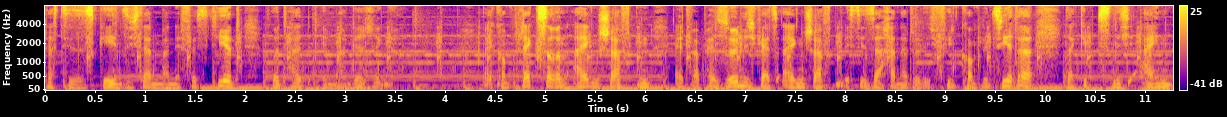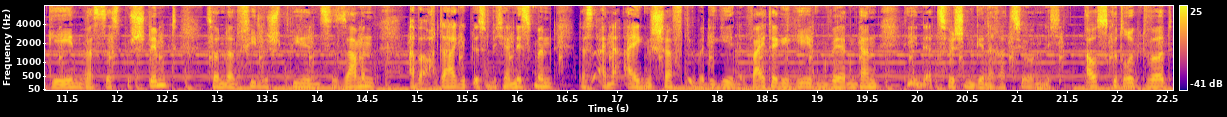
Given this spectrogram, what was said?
dass dieses Gen sich dann manifestiert, wird halt immer geringer. Bei komplexeren Eigenschaften, etwa Persönlichkeitseigenschaften, ist die Sache natürlich viel komplizierter. Da gibt es nicht ein Gen, was das bestimmt, sondern viele spielen zusammen. Aber auch da gibt es Mechanismen, dass eine Eigenschaft über die Gene weitergegeben werden kann, die in der Zwischengeneration nicht ausgedrückt wird,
